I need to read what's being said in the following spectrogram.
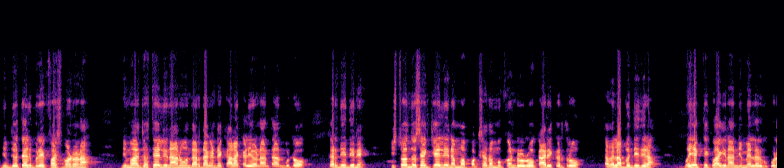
ನಿಮ್ಮ ಜೊತೆಯಲ್ಲಿ ಬ್ರೇಕ್ಫಾಸ್ಟ್ ಮಾಡೋಣ, ನಿಮ್ಮ ಜೊತೆಯಲ್ಲಿ ನಾನು ಒಂದು ಅರ್ಧ ಗಂಟೆ ಕಾಲ ಕಳೆಯೋಣ ಅಂತ ಅಂದ್ಬಿಟ್ಟು ಕರೆದಿದ್ದೀನಿ. ಇಷ್ಟೊಂದು ಸಂಖ್ಯೆಯಲ್ಲಿ ನಮ್ಮ ಪಕ್ಷದ ಮುಖಂಡರು, ಕಾರ್ಯಕರ್ತರು, ತಾವೆಲ್ಲ ಬಂದಿದ್ದೀರಾ? ವೈಯಕ್ತಿಕವಾಗಿ ನಾನು ನಿಮ್ಮೆಲ್ಲರಿಗೂ ಕೂಡ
